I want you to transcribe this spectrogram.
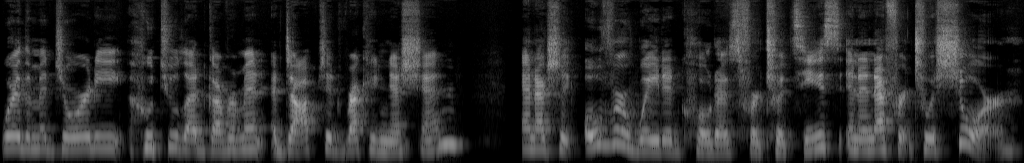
where the majority Hutu led government adopted recognition and actually overweighted quotas for Tutsis in an effort to assure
